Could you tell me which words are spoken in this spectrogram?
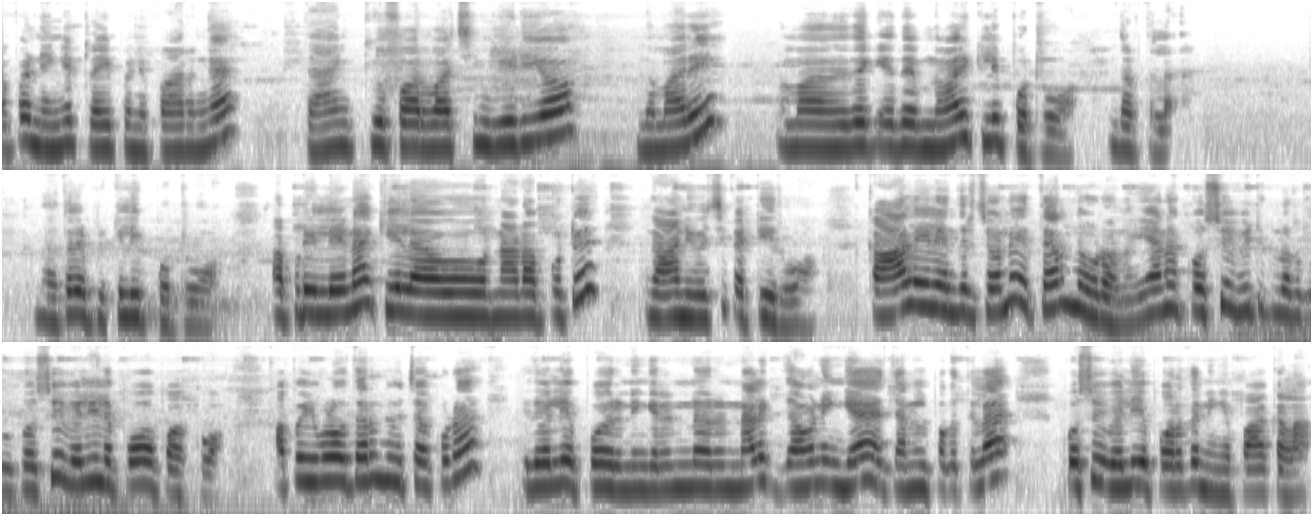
அப்போ நீங்கள் ட்ரை பண்ணி பாருங்கள் தேங்க்யூ ஃபார் வாட்சிங் வீடியோ இந்த மாதிரி நம்ம இதை இது இந்த மாதிரி கிளிப் போட்டுருவோம் இந்த இடத்துல. இந்த இடத்துல இப்படி கிளிப் போட்டுருவோம். அப்படி இல்லைன்னா கீழே ஒரு நாடா போட்டு இங்கே ஆணி வச்சு கட்டிடுவோம் காலையில் எழுந்திரிச்சோடனே திறந்து விடணும். ஏன்னா கொசு வீட்டுக்குள்ளே இருக்க கொசு வெளியில் போக பார்க்கும். அப்போ இவ்வளோ திறந்து வச்சா கூட இது வெளியே போயிடும் நீங்கள் ரெண்டு ரெண்டு நாளைக்கு கவனிங்க ஜன்னல் பக்கத்தில் கொசு வெளியே போகிறத நீங்கள் பார்க்கலாம்.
